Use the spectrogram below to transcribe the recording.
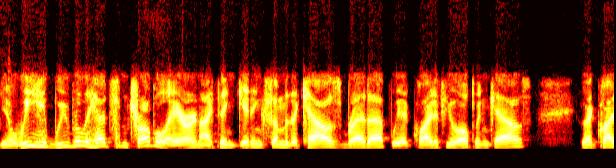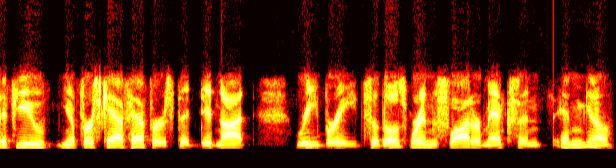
you know we we really had some trouble, Aaron. I think getting some of the cows bred up. We had quite a few open cows. We had quite a few you know first calf heifers that did not rebreed. So those were in the slaughter mix, and and you know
